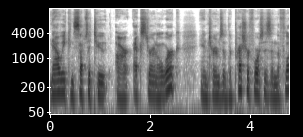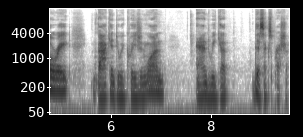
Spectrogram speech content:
Now we can substitute our external work in terms of the pressure forces and the flow rate back into equation one, and we get this expression.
